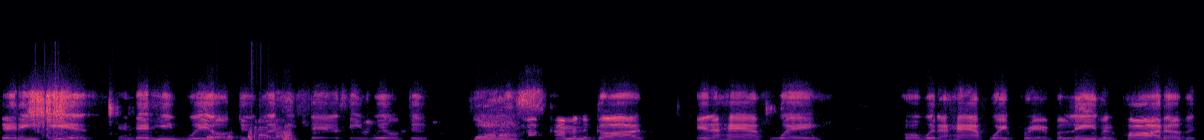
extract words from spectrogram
that He is and that He will do what He says He will do. Yes. Stop coming to God in a halfway or with a halfway prayer, believing part of it,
